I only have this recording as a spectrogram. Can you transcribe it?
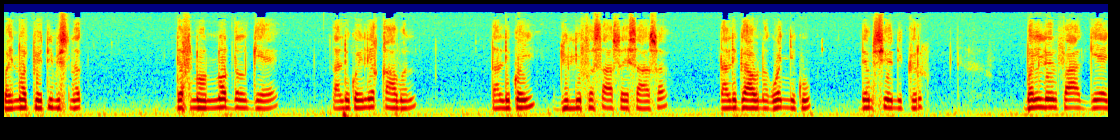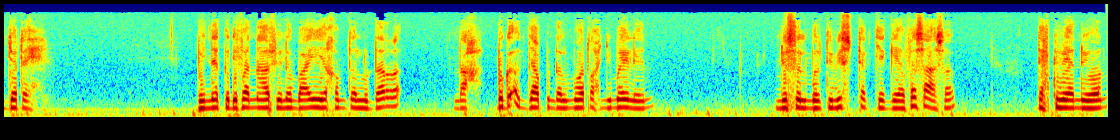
Bañ noppee timis nag def noonu noddal gee daal di koy li xaamal daal di koy julli fa saasay saasa daal di gaaw nag wàññiku dem seeni kër bali leen faa gee jote. Bu nekk di fa naafila mbaa yee xamtal lu dara ndax bëgg ak jàppandal moo tax ñu may leen ñu sëlmal timis teg ci gee fa saasa def wenn yoon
